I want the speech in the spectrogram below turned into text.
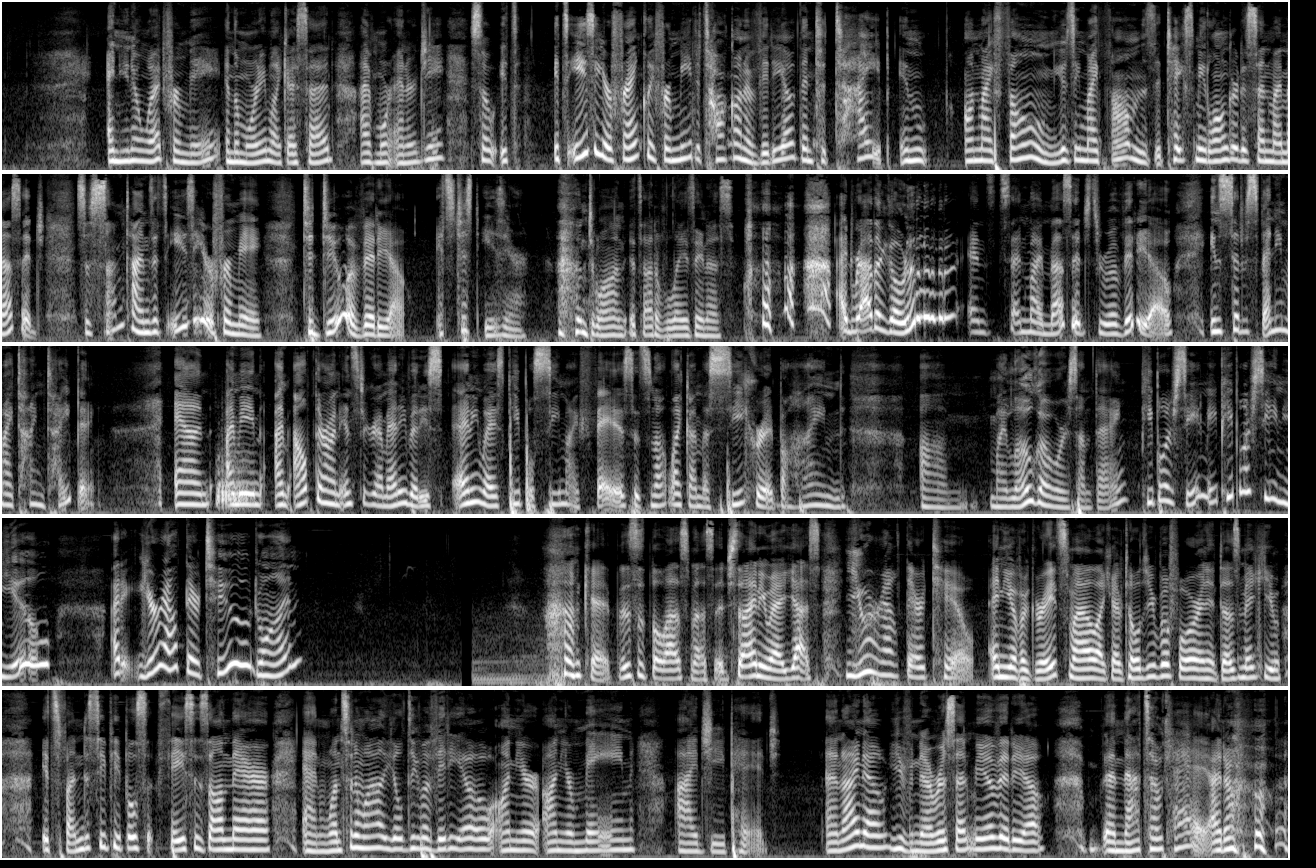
And you know what? For me, in the morning, like I said, I have more energy. So it's it's easier, frankly, for me to talk on a video than to type in on my phone using my thumbs. It takes me longer to send my message. So sometimes it's easier for me to do a video. It's just easier. Dwan, it's out of laziness. I'd rather go and send my message through a video instead of spending my time typing. And I mean, I'm out there on Instagram anybody's anyways, people see my face. It's not like I'm a secret behind um, my logo or something. People are seeing me. People are seeing you. I, you're out there too, Dwan. Okay, this is the last message. So, anyway, yes, you're out there too. And you have a great smile, like I've told you before, and it does make you, it's fun to see people's faces on there. And once in a while, you'll do a video on your, on your main IG page. And I know you've never sent me a video, and that's okay. I don't,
